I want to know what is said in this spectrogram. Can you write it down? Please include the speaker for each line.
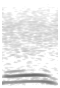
Speaker 1: dude.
